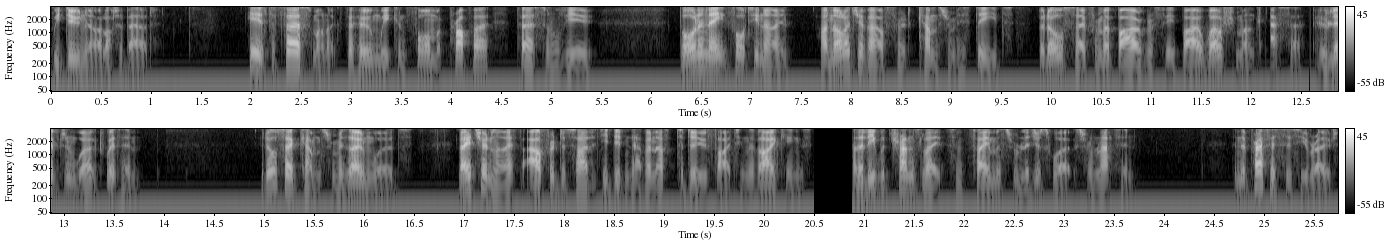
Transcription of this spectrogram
we do know a lot about. He is the first monarch for whom we can form a proper personal view. Born in 849, our knowledge of Alfred comes from his deeds, but also from a biography by a Welsh monk, Asser, who lived and worked with him. It also comes from his own words. Later in life, Alfred decided he didn't have enough to do fighting the Vikings, and that he would translate some famous religious works from Latin. In the prefaces he wrote,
